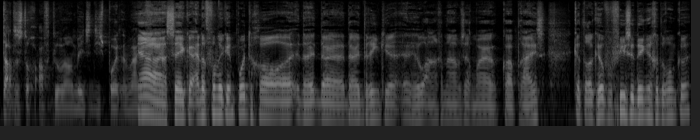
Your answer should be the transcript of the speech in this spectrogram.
Dat is toch af en toe wel een beetje die sport en wijn. Ja, zeker. En dat vond ik in Portugal, eh, daar, daar, daar drink je heel aangenaam, zeg maar, qua prijs. Ik heb er ook heel veel vieze dingen gedronken.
